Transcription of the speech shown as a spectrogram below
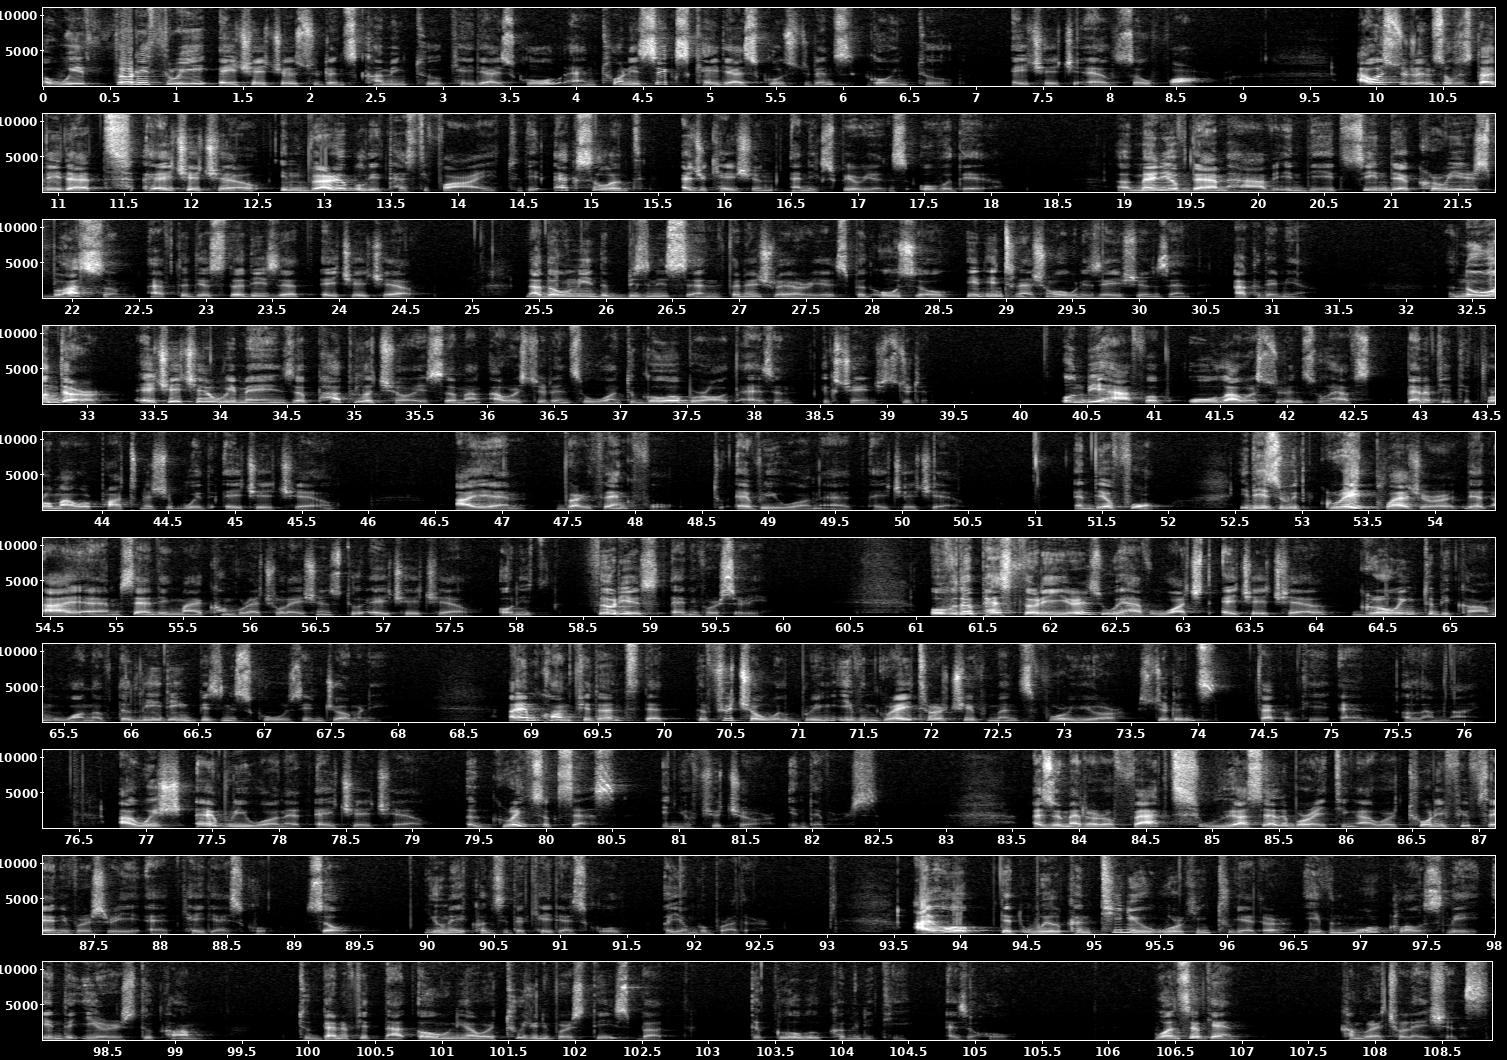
uh, with 33 HHL students coming to KDI school and 26 KDI school students going to HHL so far. Our students who studied at HHL invariably testify to the excellent education and experience over there. Uh, many of them have indeed seen their careers blossom after their studies at HHL, not only in the business and financial areas, but also in international organizations and academia. No wonder HHL remains a popular choice among our students who want to go abroad as an exchange student. On behalf of all our students who have benefited from our partnership with HHL, I am very thankful to everyone at HHL. And therefore, it is with great pleasure that I am sending my congratulations to HHL on its 30th anniversary. Over the past 30 years, we have watched HHL growing to become one of the leading business schools in Germany. I am confident that the future will bring even greater achievements for your students, faculty, and alumni. I wish everyone at HHL a great success in your future endeavors. As a matter of fact, we are celebrating our 25th anniversary at KDI School. So you may consider KDI School a younger brother. I hope that we'll continue working together even more closely in the years to come to benefit not only our two universities, but the global community as a whole. Once again, congratulations.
